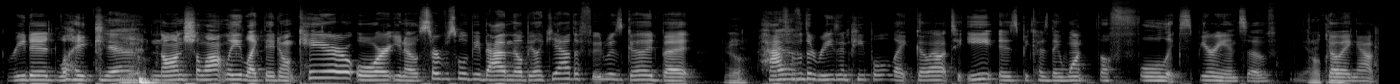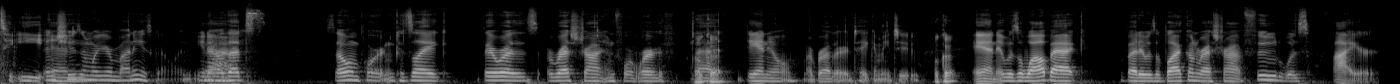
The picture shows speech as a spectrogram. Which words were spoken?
greeted like Yeah. nonchalantly, like they don't care, or you know, service will be bad and they'll be like, "Yeah, the food was good," but Yeah. half of the reason people like go out to eat is because they want the full experience of Okay. going out to eat and, choosing where your money is going. You know, that's so important because, like, there was a restaurant in Fort Worth that Okay. Daniel, my brother, had taken me to. Okay. And it was a while back, but it was a black owned restaurant. Food was fire.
